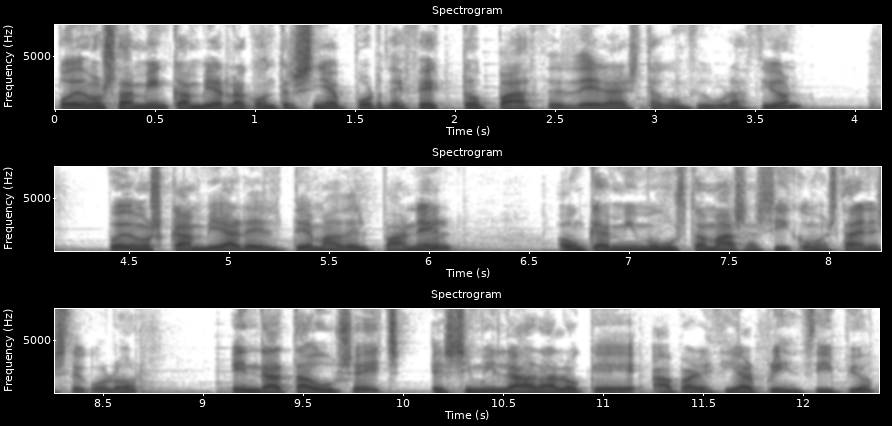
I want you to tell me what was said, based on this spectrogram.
Podemos también cambiar la contraseña por defecto para acceder a esta configuración. Podemos cambiar el tema del panel, aunque a mí me gusta más así como está en este color. En Data Usage es similar a lo que aparecía al principio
